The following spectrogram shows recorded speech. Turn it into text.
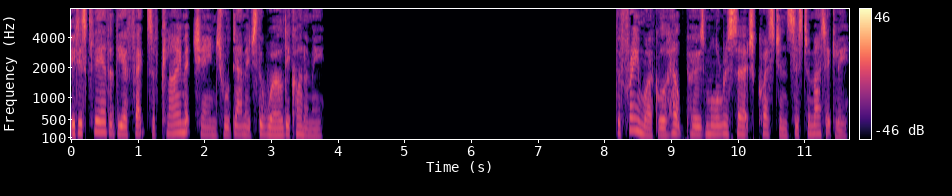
It is clear that the effects of climate change will damage the world economy. The framework will help pose more research questions systematically.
